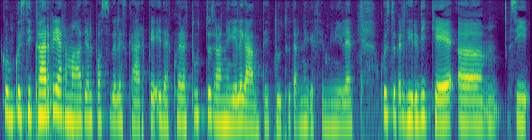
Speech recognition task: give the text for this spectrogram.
con questi carri armati al posto delle scarpe ed ecco era tutto tranne che elegante, tutto tranne che femminile. Questo per dirvi che ehm, sì,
